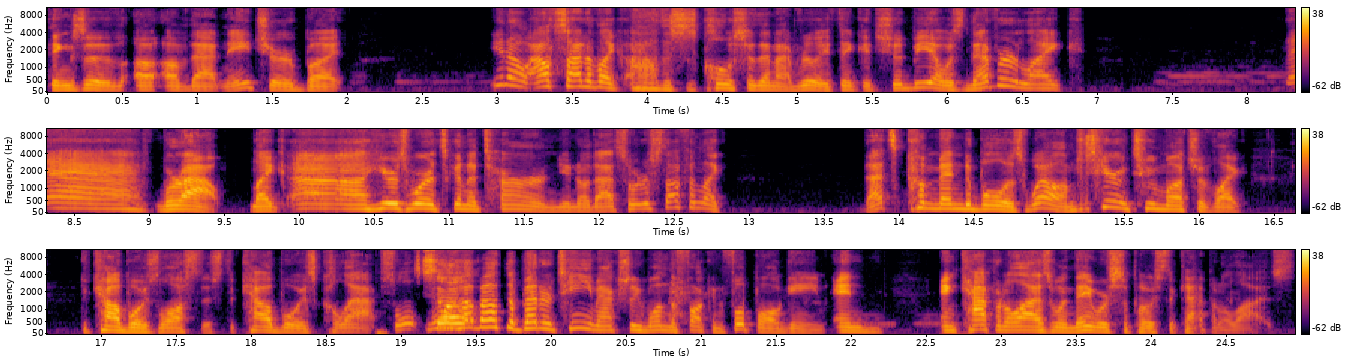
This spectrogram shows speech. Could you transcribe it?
things of, of that nature. But, you know, outside of like, oh, this is closer than I really think it should be, I was never like, ah, we're out. Like, ah, here's where it's going to turn, you know, that sort of stuff. And like, that's commendable as well. I'm just hearing too much of like, the Cowboys lost this, the Cowboys collapsed. Well, So- well, how about the better team actually won the fucking football game and and capitalized when they were supposed to capitalize?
